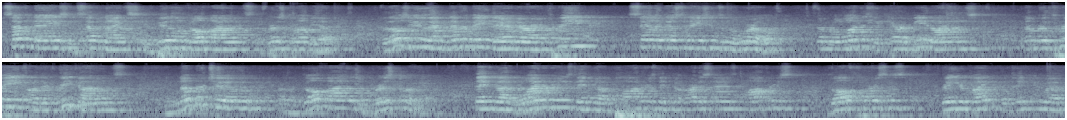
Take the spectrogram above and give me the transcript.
seven days and seven nights in the beautiful Gulf Islands of British Columbia. For those of you who have never been there, there are three sailing destinations in the world. Number one is the Caribbean Islands. Number three are the Greek Islands. And number two are the Gulf Islands of British Columbia. They've got wineries, they've got potters, they've got artisans, authors, golf courses, Bring your bike. We'll take you uh,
